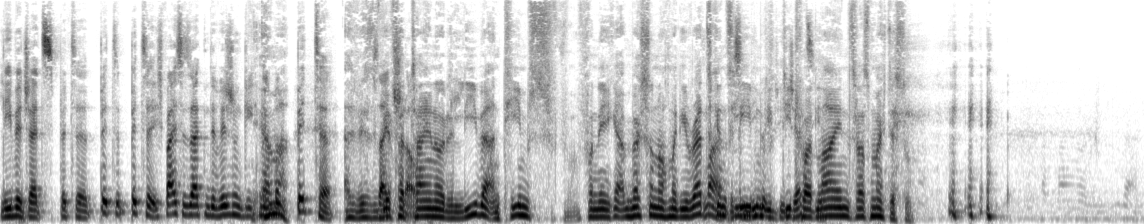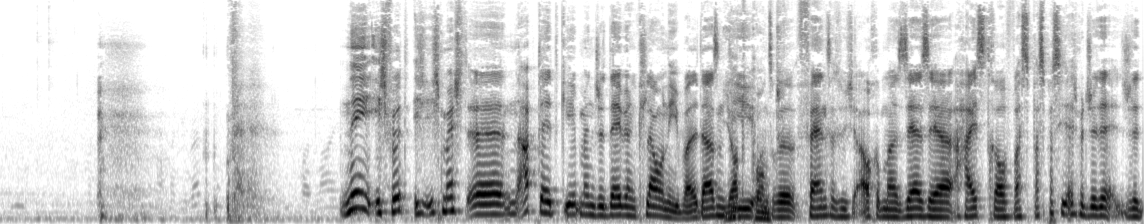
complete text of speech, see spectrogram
Liebe Jets, bitte, bitte, bitte. Ich weiß, ihr seid ein Division-Gegner, aber bitte. Also wir, wir seid schlau. verteilen heute Liebe an Teams, von denen ich, möchtest du noch mal die Mal, Redskins bisschen lieben, Liebe die die Detroit Jets. Lions, was möchtest du? Nee, ich würde, ich, ich möchte äh, ein Update geben in Jadavian Clowney, weil da sind J. die unsere Fans natürlich auch immer sehr, sehr heiß drauf. Was, was passiert eigentlich mit Jada, Jad,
